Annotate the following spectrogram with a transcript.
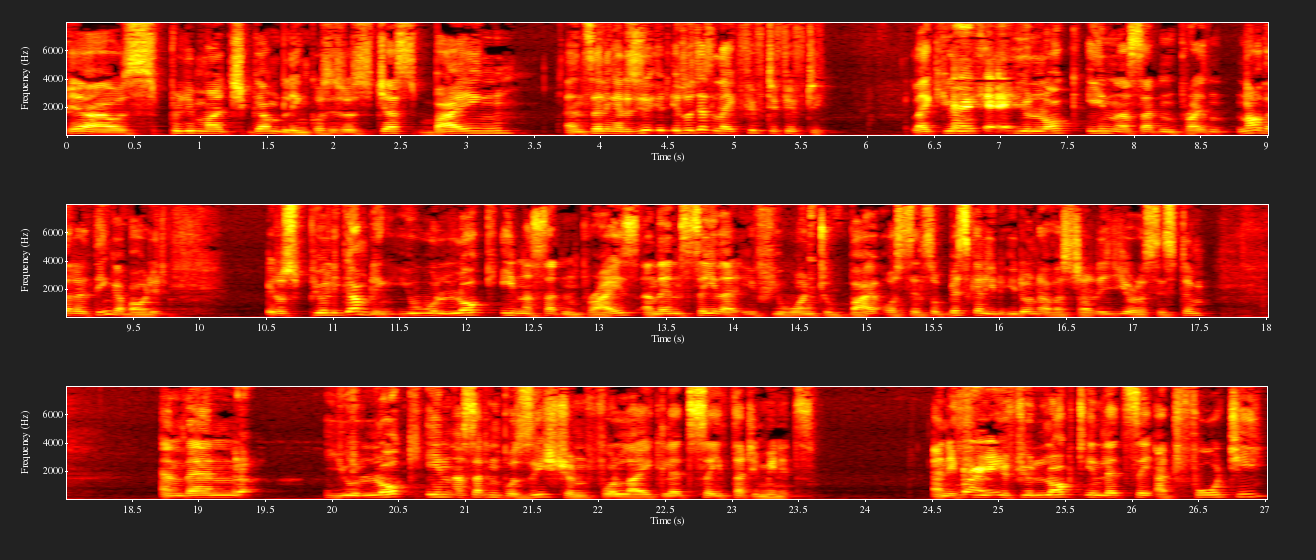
Yeah, I was pretty much gambling because it was just buying and selling. It, it, it was just like 50-50. Like you Okay. you lock in a certain price. Now that I think about it, it was purely gambling. You will lock in a certain price and then say that if you want to buy or sell. So basically, you don't have a strategy or a system. And then you lock in a certain position for like let's say 30 minutes. And if Right. you if you locked in let's say at 40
